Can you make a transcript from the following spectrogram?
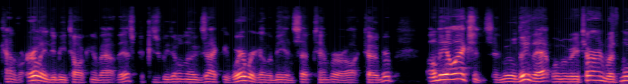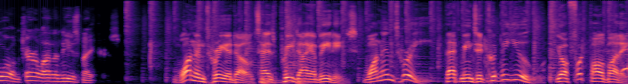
kind of early to be talking about this because we don't know exactly where we're going to be in September or October on the elections. And we'll do that when we return with more on Carolina Newsmakers. One in three adults has prediabetes. One in three. That means it could be you, your football buddy,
